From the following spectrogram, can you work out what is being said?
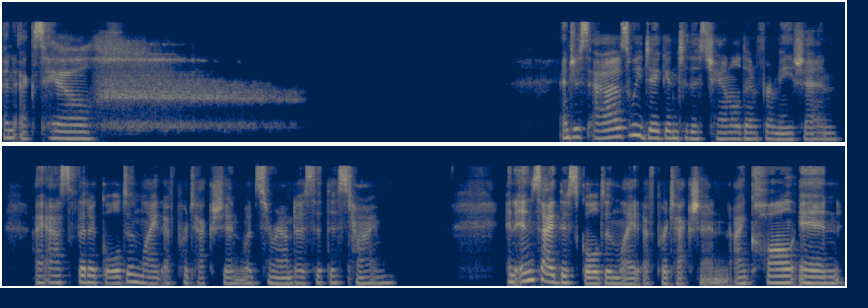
And exhale. And just as we dig into this channeled information, I ask that a golden light of protection would surround us at this time. And inside this golden light of protection, I call in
